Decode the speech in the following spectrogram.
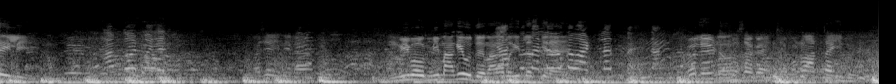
मजा येईल. मजा येते ना? मी मी मागे होतोय मागे बघितलंस की नाही. वाटलंच नाही. सांग. हो, लेट होतो सगळ्यांच्या म्हणून आता येलो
